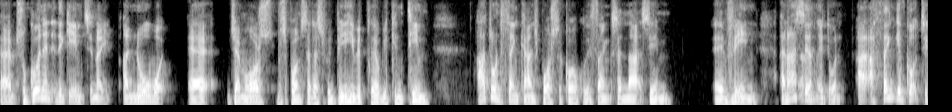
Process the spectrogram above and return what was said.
Um, so going into the game tonight, I know what uh, Jim Orr's response to this would be. He would play a weakened team. I don't think Ange Postecoglou thinks in that same uh, vein, and I yeah. certainly don't. I, I, think you've got to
